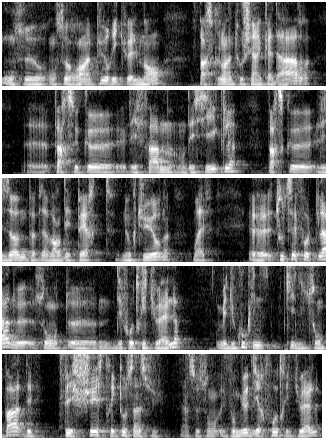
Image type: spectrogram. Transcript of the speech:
on, se, on, se, rend impur rituellement parce que l'on a touché un cadavre, euh, parce que les femmes ont des cycles, parce que les hommes peuvent avoir des pertes nocturnes, bref. Euh, toutes ces fautes-là sont euh, des fautes rituelles, mais du coup qui, ne sont pas des péché stricto sensu. Hein, il vaut mieux dire faute rituelle.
